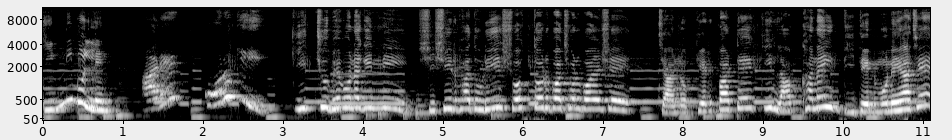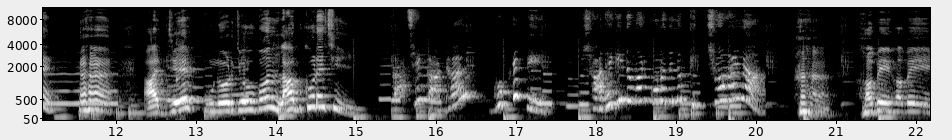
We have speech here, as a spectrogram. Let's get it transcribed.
গিন্নি বললেন আরে করো কি? কিচ্ছু ভেবো না গিন্নি। শিশির ভাদুড়ি সত্তর বছর বয়সে। চাণক্যের পাটে কি লাভখানাই দিতেন মনে আছে? আজ যে পুনর্যৌবন লাভ করেছি। গাছে কাঁঠাল গুফে তেল। সাধে কি তোমার কোনোদিনও কিচ্ছু হয় না? হবে হবে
